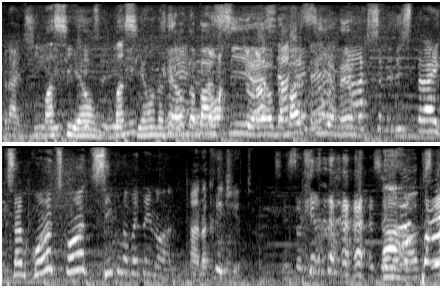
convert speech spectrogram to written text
tradinha. Bacião, aquele CD. bacião da É o da bacia, é o da bacia Eu mesmo. acho CD do Strike, sabe quantos? Quantos? 5,99. Ah, não acredito. Sem sacanagem. Você Ah, não você-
